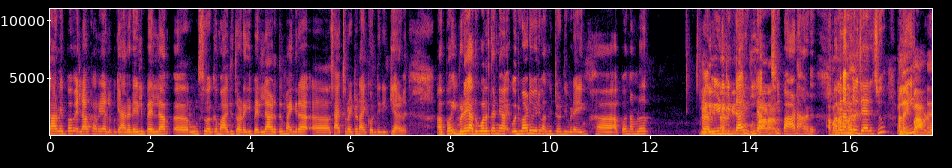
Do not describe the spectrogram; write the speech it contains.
കാരണം ഇപ്പം എല്ലാവർക്കും അറിയാമല്ലോ ഇപ്പോൾ കാനഡയിൽ ഇപ്പോൾ എല്ലാം റൂൾസും ഒക്കെ മാറ്റി തുടങ്ങി ഇപ്പോൾ എല്ലായിടത്തും ഭയങ്കര സാച്ചുറേറ്റഡ് ആയിക്കൊണ്ടിരിക്കുകയാണ്. അപ്പോൾ ഇവിടെ അതുപോലെ തന്നെ ഒരുപാട് പേര് വന്നിട്ടുണ്ട് ഇവിടെയും. അപ്പോൾ നമ്മൾ വീട് കിട്ടാനില്ല ഇച്ചിരി പാടാണ്. അപ്പോൾ അപ്പൊ അപ്പൊ നമ്മൾ വിചാരിച്ചു അല്ല ഇപ്പൊ അവിടെ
